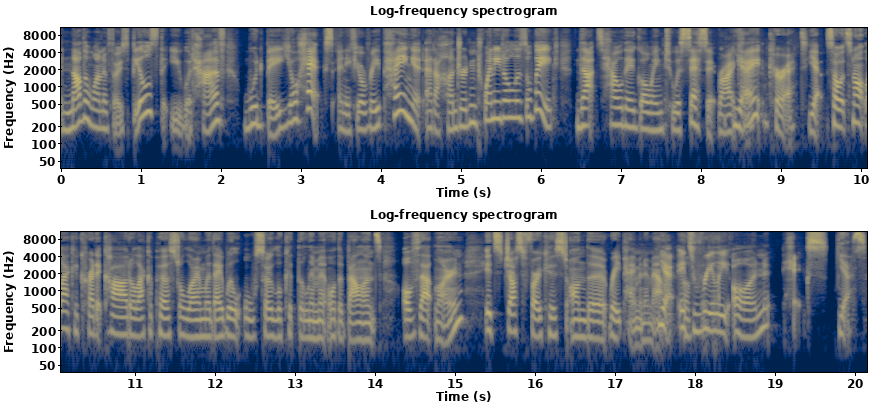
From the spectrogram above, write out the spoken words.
Another one of those bills that you would have would be your HECS. And if you're repaying it at $120 a week, that's how they're going to assess it, right, Yeah, Kate? correct. Yeah. So it's not like a credit card or like a personal loan where they will also look at the limit or the balance of that loan. It's just focused on the repayment amount. Yeah, it's really on HECS. Yes.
